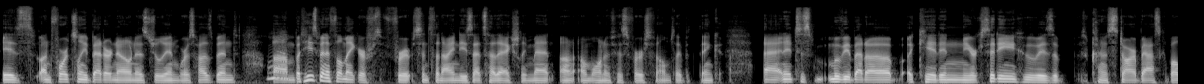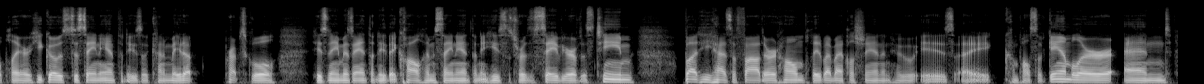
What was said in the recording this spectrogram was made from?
is unfortunately better known as Julianne Moore's husband. Um, but he's been a filmmaker f- for since the 90s. That's how they actually met on, on one of his first films, I think. And it's this movie about a, a kid in New York City who is a kind of star basketball player. He goes to St. Anthony's, a kind of made up prep school. His name is Anthony. They call him St. Anthony. He's sort of the savior of this team. But he has a father at home, played by Michael Shannon, who is a compulsive gambler. And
